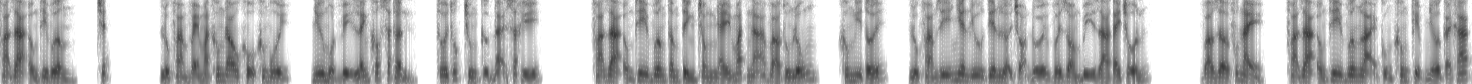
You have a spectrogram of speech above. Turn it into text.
pha dạ ổng thi vương, chết. Lục phàm vẻ mặt không đau khổ không vui, như một vị lãnh khốc sát thần, thôi thúc trung cực đại sát khí pha dạ ổng thi vương tâm tình trong nháy mắt ngã vào thung lũng, không nghĩ tới, lục phàm dĩ nhiên ưu tiên lựa chọn đối với dòm bị ra tay trốn. Vào giờ phút này pha dạ ổng thi vương lại cũng không kịp nhớ cái khác,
